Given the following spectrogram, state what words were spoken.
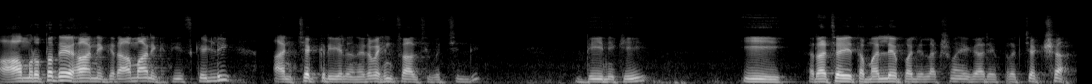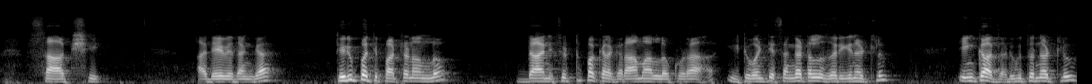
ఆ మృతదేహాన్ని గ్రామానికి తీసుకెళ్ళి అంత్యక్రియలు నిర్వహించాల్సి వచ్చింది. దీనికి ఈ రచయిత మల్లేపల్లి లక్ష్మయ్య గారి ప్రత్యక్ష సాక్షి. అదేవిధంగా తిరుపతి పట్టణంలో దాని చుట్టుపక్కల గ్రామాల్లో కూడా ఇటువంటి సంఘటనలు జరిగినట్లు ఇంకా జరుగుతున్నట్లు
